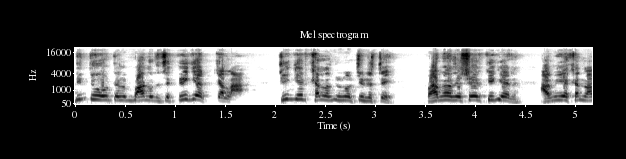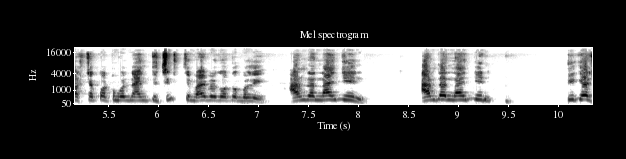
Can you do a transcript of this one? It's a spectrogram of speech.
দ্বিতীয় হোটেল বাংলাদেশে ক্রিকেট খেলা। ক্রিকেট খেলার জন্য চিনেছে। বাংলাদেশের ক্রিকেট, আমি এখানে লাস্টে কত বলি? নাইনটিন সিক্সটি ফাইভের কত বলি? Under nineteen under nineteen cricket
